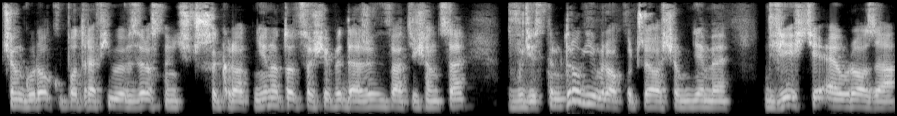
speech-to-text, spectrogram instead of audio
w ciągu roku potrafiły wzrosnąć trzykrotnie, no to co się wydarzy w 2022 roku? Czy osiągniemy 200 euro za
